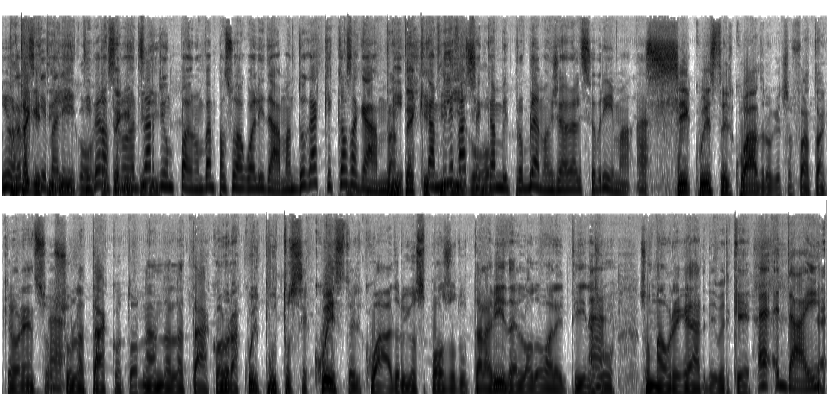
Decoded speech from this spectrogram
io Tant'è capisco che i ti paletti dico, però se non che azzardi un po' e non va un po' sulla qualità ma dove- che cosa cambi? Tant'è che cambi le facce dico- e cambi il problema diceva Alessio prima eh. Se questo è il quadro che ci ha fatto anche Lorenzo Eh. sull'attacco, tornando all'attacco, allora a quel punto, se questo è il quadro, io sposo tutta la vita e lodo Valentina Eh. su, su Maurecardi perché Eh, e dai. eh,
